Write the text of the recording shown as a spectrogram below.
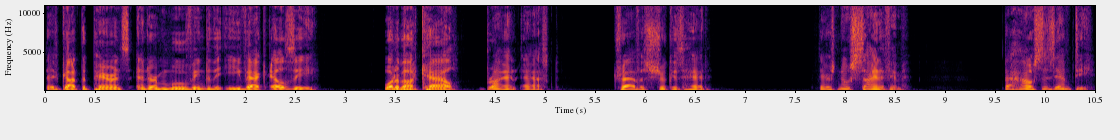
They've got the parents and are moving to the evac LZ. What about Cal? Brian asked. Travis shook his head. There's no sign of him. The house is empty.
